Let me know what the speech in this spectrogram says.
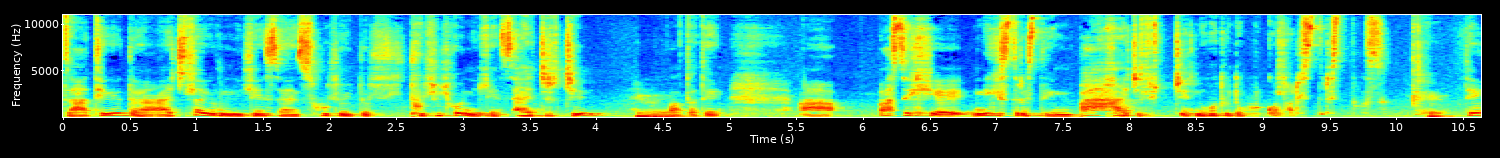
За тэгээд ажлаа ер нь нэлээд сайн сүүл үед бол төлөвлөгөө нэлээд сайжирж байна. Одоо тийм а бас их нэг стресстэй юм баахан ажил бичээд нөгөөдөө хүрэхгүй болохоор стресстэй гэсэн. Тий.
